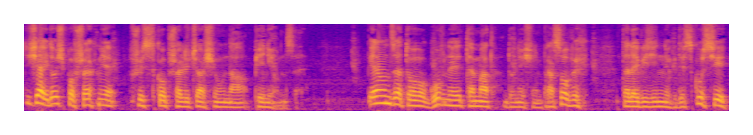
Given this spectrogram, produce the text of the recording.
dzisiaj dość powszechnie wszystko przelicza się na pieniądze. Pieniądze to główny temat doniesień prasowych, telewizyjnych dyskusji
